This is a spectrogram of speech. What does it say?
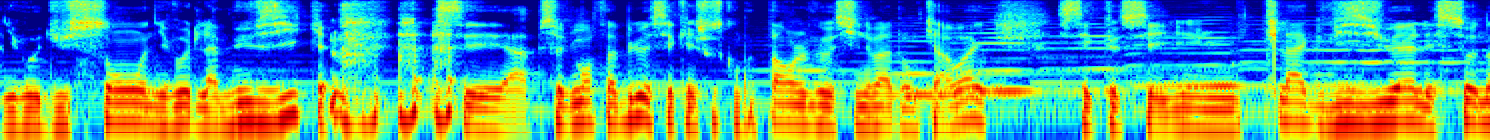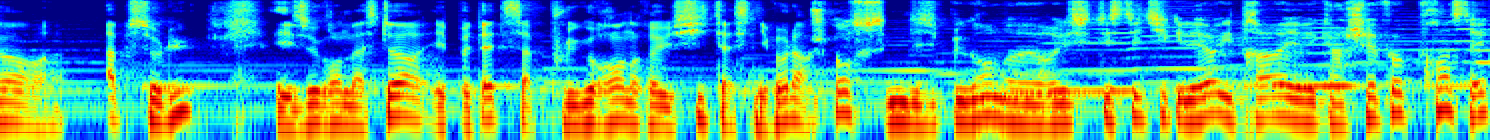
au niveau du son, au niveau de la musique, c'est absolument fabuleux. C'est quelque chose qu'on peut pas enlever au cinéma donc Carway, c'est que c'est une claque visuelle et sonore absolue. Et The Grandmaster est peut-être sa plus grande réussite à ce niveau-là. Je pense que c'est une des plus grandes euh, réussites esthétiques. Et d'ailleurs, il travaille avec un chef-op français,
